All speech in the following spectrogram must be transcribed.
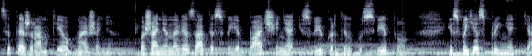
це теж рамки і обмеження, бажання нав'язати своє бачення і свою картинку світу, і своє сприйняття.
